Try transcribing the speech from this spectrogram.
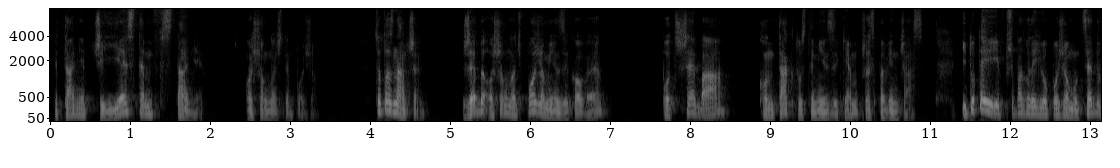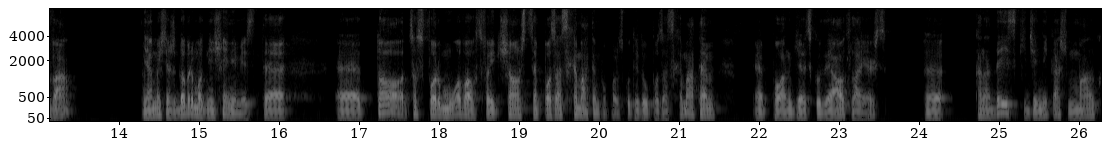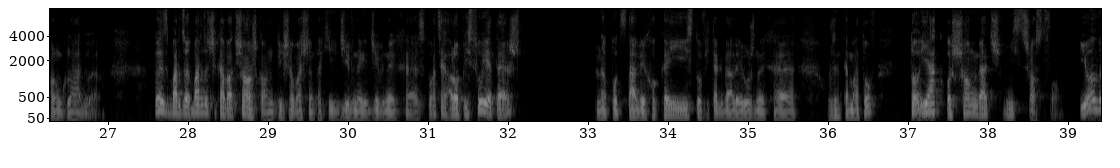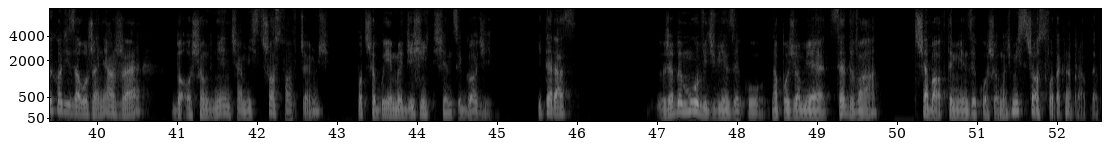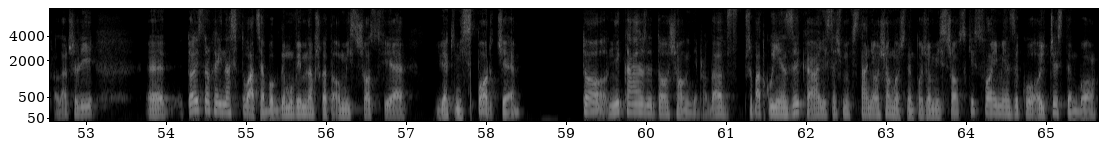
Pytanie, czy jestem w stanie osiągnąć ten poziom? Co to znaczy? Żeby osiągnąć poziom językowy, potrzeba kontaktu z tym językiem przez pewien czas. I tutaj w przypadku takiego poziomu C2, ja myślę, że dobrym odniesieniem jest te to, co sformułował w swojej książce poza schematem, po polsku tytuł poza schematem, e, po angielsku The Outliers, e, kanadyjski dziennikarz Malcolm Gladwell. To jest bardzo, bardzo ciekawa książka. On pisze właśnie o takich dziwnych, dziwnych sytuacjach, ale opisuje też na podstawie hokeistów i tak dalej, różnych, różnych tematów, to jak osiągać mistrzostwo. I on wychodzi z założenia, że do osiągnięcia mistrzostwa w czymś potrzebujemy 10 tysięcy godzin. I teraz żeby mówić w języku na poziomie C2, trzeba w tym języku osiągnąć mistrzostwo tak naprawdę, prawda? Czyli e, to jest trochę inna sytuacja, bo gdy mówimy na przykład o mistrzostwie w jakimś sporcie, to nie każdy to osiągnie, prawda? W przypadku języka jesteśmy w stanie osiągnąć ten poziom mistrzowski w swoim języku ojczystym, bo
